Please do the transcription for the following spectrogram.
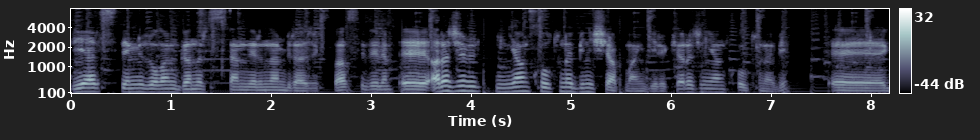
diğer sistemimiz olan Gunner sistemlerinden birazcık bahsedelim. Ee, aracın yan koltuğuna biniş yapman gerekiyor. Aracın yan koltuğuna bin. Ee,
